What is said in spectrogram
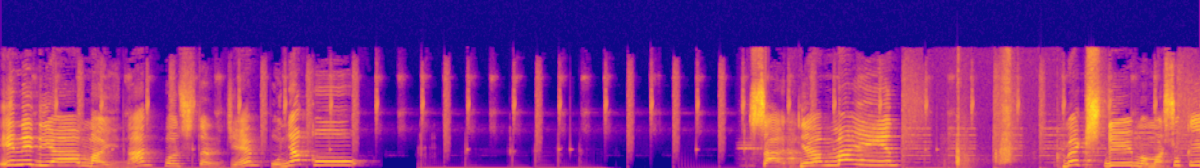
Ini dia mainan Monster Jam punyaku. Saatnya main. Max D memasuki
